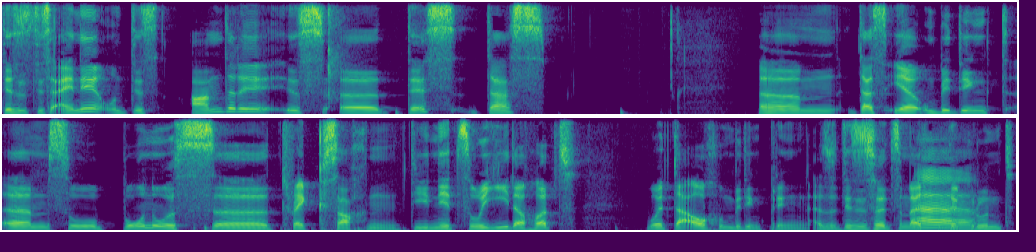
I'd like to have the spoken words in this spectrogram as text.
Das ist das eine und das andere ist äh, das, dass ähm, dass er unbedingt ähm, so Bonus-Track-Sachen, die nicht so jeder hat, wollte er auch unbedingt bringen. Also das ist halt zum Beispiel Ah. der Grund,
